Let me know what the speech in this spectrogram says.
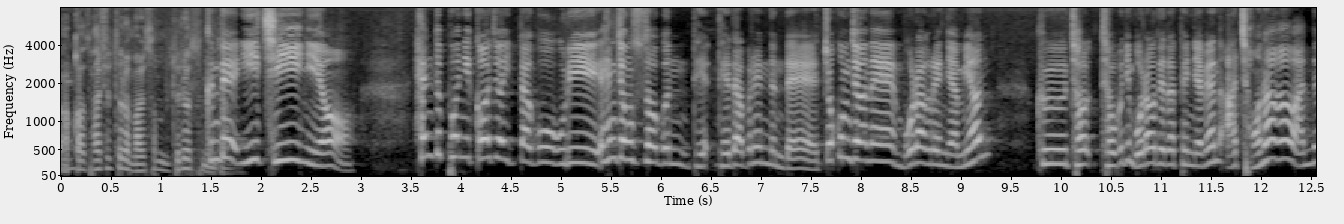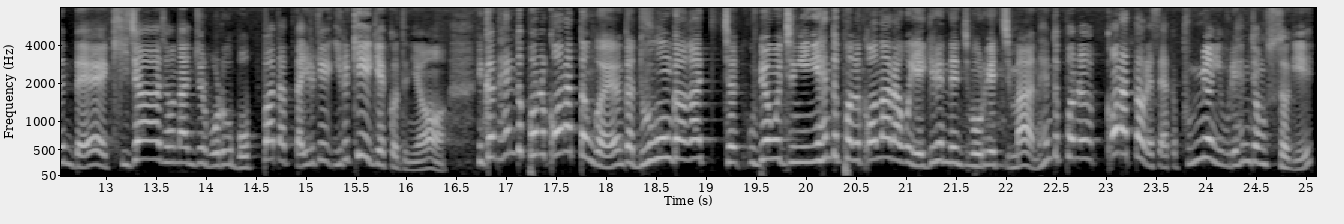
아까 사실대로 말씀드렸습니다. 근데 이 지인이요. 핸드폰이 꺼져 있다고 우리 행정수석은 대, 답을 했는데 조금 전에 뭐라 그랬냐면 그 저 저분이 뭐라고 대답했냐면 아 전화가 왔는데 기자 전화인 줄 모르고 못 받았다 이렇게 이렇게 얘기했거든요. 그러니까 핸드폰을 꺼놨던 거예요. 그러니까 누군가가 저 우병우 증인이 핸드폰을 꺼놔라고 얘기를 했는지 모르겠지만 핸드폰을 꺼놨다 그랬어요. 약간 분명히 우리 행정수석이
